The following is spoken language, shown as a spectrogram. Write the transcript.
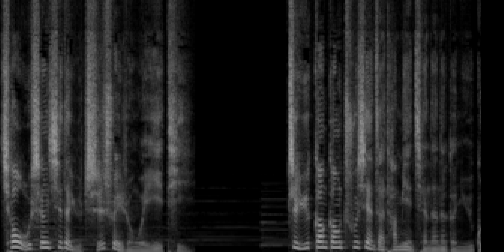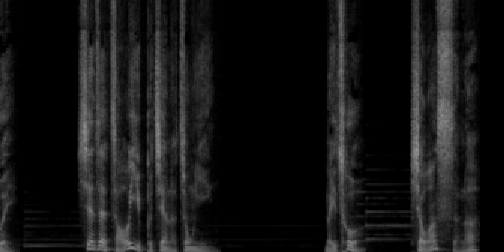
悄无声息地与池水融为一体。至于刚刚出现在他面前的那个女鬼，现在早已不见了踪影。没错，小王死了，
